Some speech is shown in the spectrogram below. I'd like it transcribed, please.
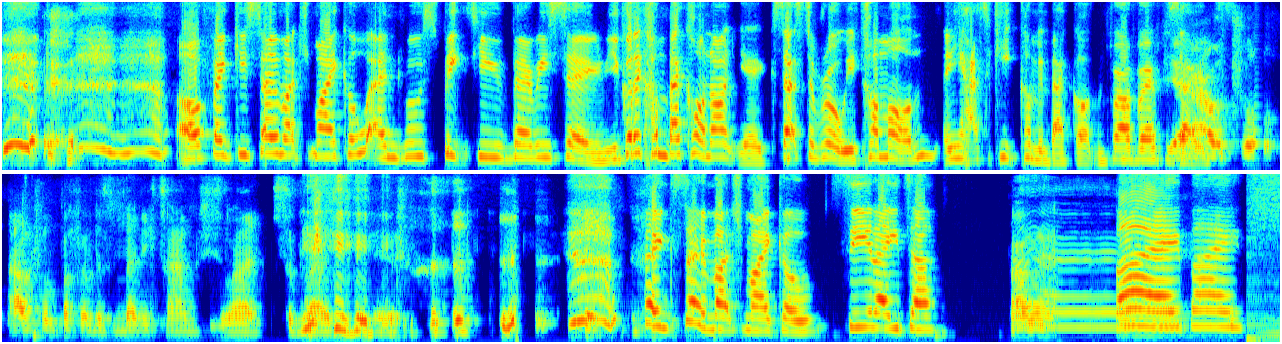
oh, thank you so much, Michael. And we'll speak to you very soon. You've got to come back on, aren't you? Because that's the rule. You come on and you have to keep coming back on for other episodes. yeah, I'll, come, I'll come back on as many times as you like. Surprisingly. Thanks so much, Michael. See you later. All right. Bye. Bye.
